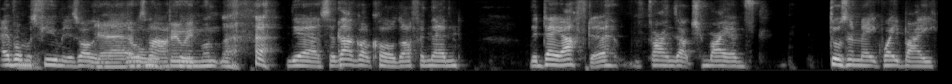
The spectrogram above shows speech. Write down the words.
everyone was mm. fuming as well. yeah, There was booing, wasn't there? Yeah, so that got called off, and then the day after finds out Chimaev doesn't make weight by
